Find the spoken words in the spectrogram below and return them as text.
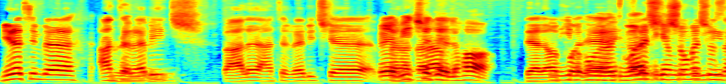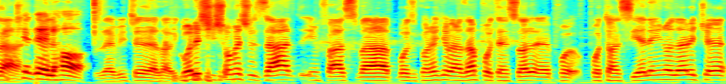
می‌رسیم به انت ربیچ. ربیچ بله انت ربیچ که رویچ نظرم دلها گل ششمش رو زد. رویچ دلها رویچ دلها گل ششمش رو زد این فصل و بازیکنه که به نظرم پتانسیل پتانسیل اینو داره که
